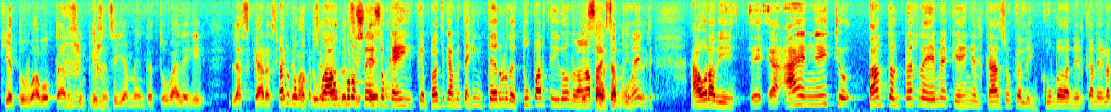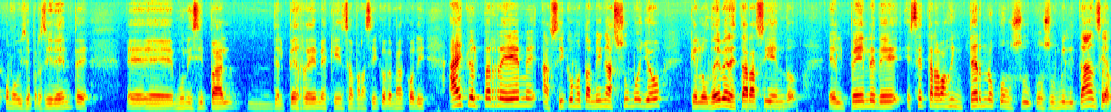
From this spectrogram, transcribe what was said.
quién tú vas a votar. Simple y sencillamente tú vas a elegir las caras que te va a tú vas a un proceso que, que, prácticamente es interno de tu partido donde van a aparecer tu gente. Ahora bien, eh, han hecho tanto el PRM, que es en el caso que le incumba a Daniel Canela como vicepresidente eh, municipal del PRM aquí en San Francisco de Macorís, ha hecho el PRM, así como también asumo yo que lo debe de estar haciendo el PLD, ese trabajo interno con, su, con sus militancias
